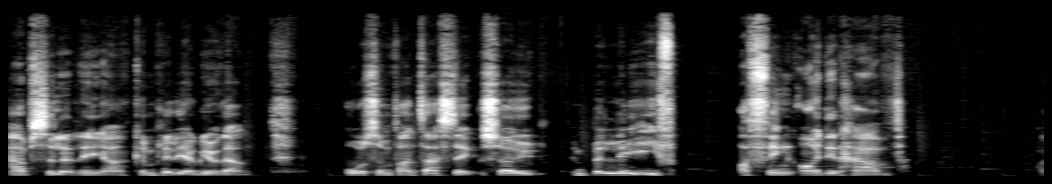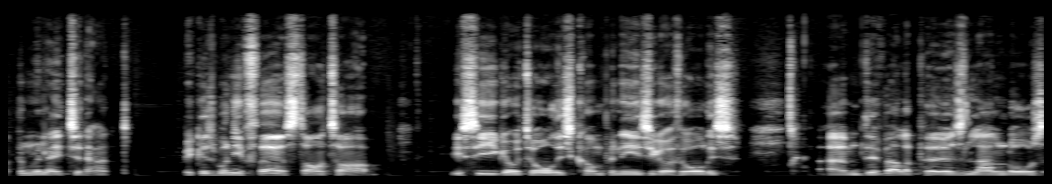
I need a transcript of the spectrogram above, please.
Absolutely. Yeah. Completely agree with that. Awesome. Fantastic. So, believe, I think I did have, I can relate to that because when you first start up, you see, you go to all these companies, you go to all these um, developers, landlords,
